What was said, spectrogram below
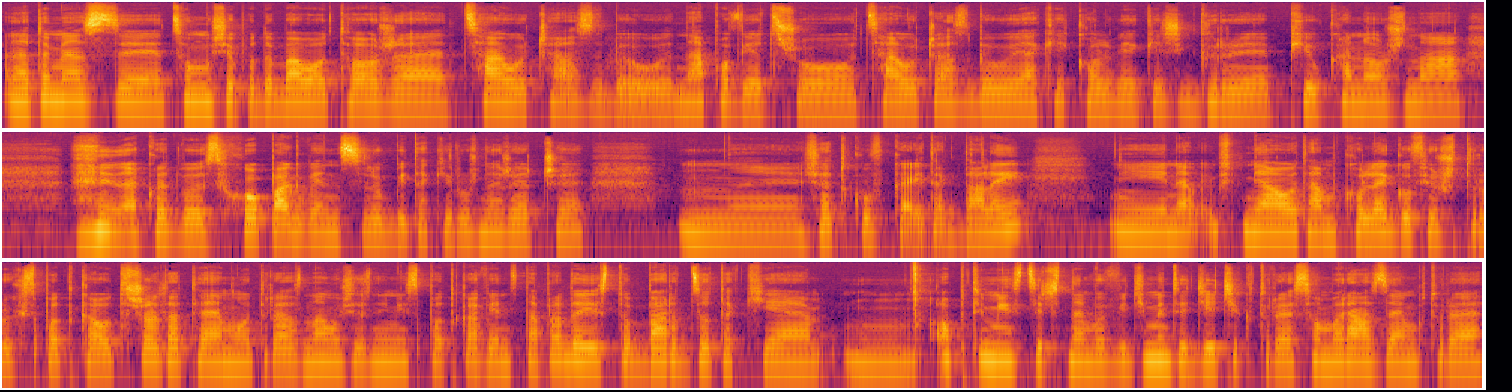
Natomiast y, co mu się podobało, to, że cały czas był na powietrzu, cały czas były jakiekolwiek jakieś gry, piłka nożna. Akurat był jest chłopak, więc lubi takie różne rzeczy, mm, siatkówka i tak dalej. I miał tam kolegów już, których spotkał trzy lata temu, teraz znowu się z nimi spotka, więc naprawdę jest to bardzo takie mm, optymistyczne, bo widzimy te dzieci, które są razem, które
